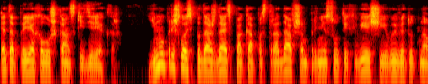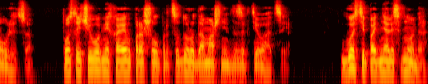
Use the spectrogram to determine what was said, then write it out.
Это приехал ушканский директор. Ему пришлось подождать, пока пострадавшим принесут их вещи и выведут на улицу, после чего Михаил прошел процедуру домашней дезактивации. Гости поднялись в номер.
